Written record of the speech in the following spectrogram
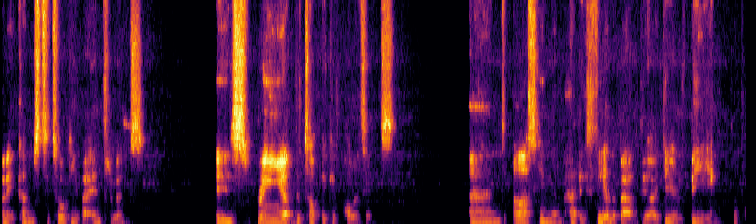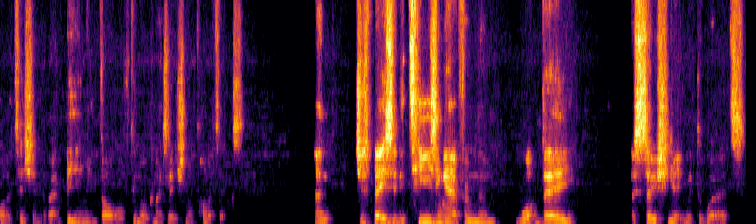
when it comes to talking about influence is bringing up the topic of politics and asking them how they feel about the idea of being a politician, about being involved in organizational politics. And just basically teasing out from them what they associate with the words.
